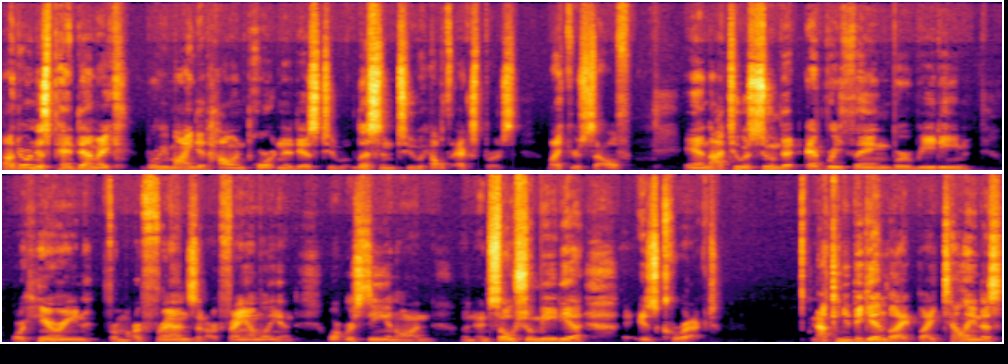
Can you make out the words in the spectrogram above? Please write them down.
Now, during this pandemic, we're reminded how important it is to listen to health experts like yourself and not to assume that everything we're reading or hearing from our friends and our family and what we're seeing on, on, on social media is correct. Now, can you begin by, by telling us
